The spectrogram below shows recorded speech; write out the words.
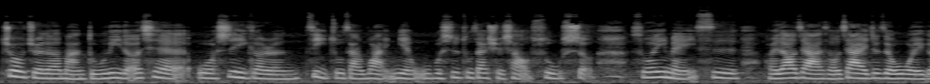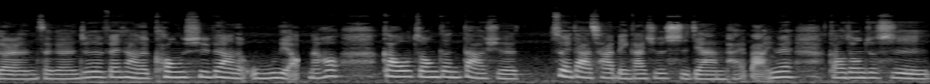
就觉得蛮独立的。而且我是一个人自己住在外面，我不是住在学校宿舍，所以每一次回到家的时候，家里就只有我一个人，整个人就是非常的空虚，非常的无聊。然后高中跟大学。最大差别应该就是时间安排吧，因为高中就是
